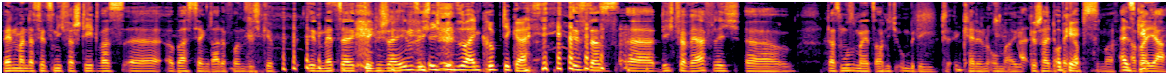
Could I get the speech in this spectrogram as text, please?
wenn man das jetzt nicht versteht, was äh, Bastian gerade von sich gibt, in netzwerktechnischer Hinsicht, Ich bin so ein Kryptiker. ist das äh, nicht verwerflich. Äh, das muss man jetzt auch nicht unbedingt kennen, um gescheite Okay. Backups zu machen. Es, Aber gibt, ja,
